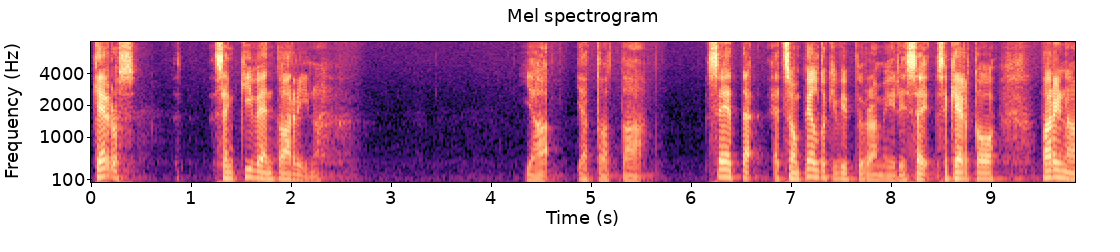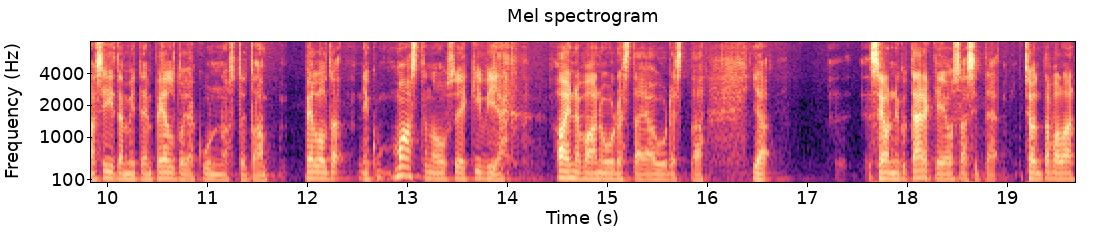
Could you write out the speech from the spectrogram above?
kerros sen kiven tarina. Ja, ja tota, se, että, että se on peltokivipyramiidi, se, se kertoo tarinaa siitä, miten peltoja kunnostetaan. Pellolta niin kuin maasta nousee kiviä aina vaan uudestaan ja uudestaan. Ja se on niin kuin tärkeä osa sitä, se on tavallaan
